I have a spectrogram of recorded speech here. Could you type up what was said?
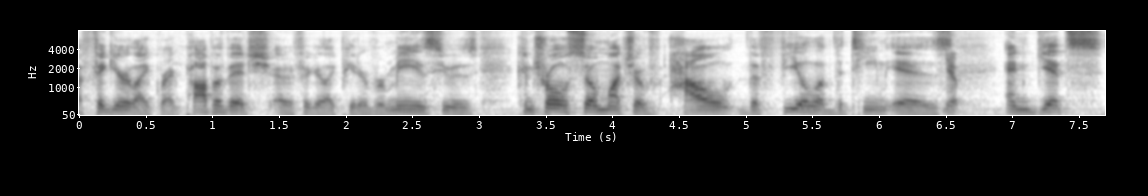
a figure like Gregg Popovich, or a figure like Peter Vermes, who is controls so much of how the feel of the team is, Yep. and gets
